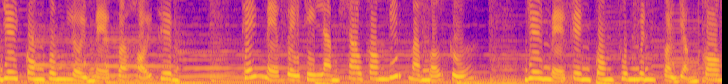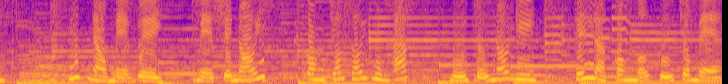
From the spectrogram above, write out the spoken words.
Dê con vâng lời mẹ và hỏi thêm Thế mẹ về thì làm sao con biết mà mở cửa? Dê mẹ khen con thông minh và dặn con Lúc nào mẹ về, mẹ sẽ nói Con chó sói hung ác, đuổi cổ nó đi Thế là con mở cửa cho mẹ.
